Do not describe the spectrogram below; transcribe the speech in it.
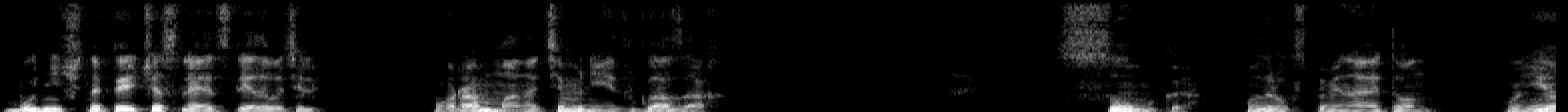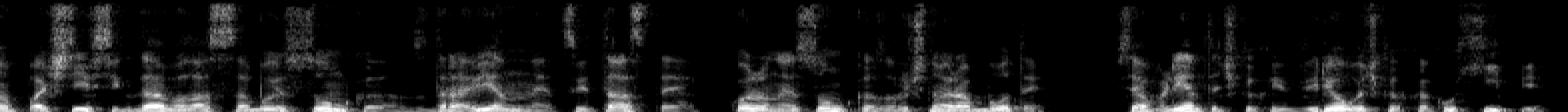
буднично перечисляет следователь. У Романа темнеет в глазах. «Сумка», — вдруг вспоминает он. У нее почти всегда была с собой сумка, здоровенная, цветастая, кожаная сумка с ручной работы, вся в ленточках и в веревочках, как у хиппи.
